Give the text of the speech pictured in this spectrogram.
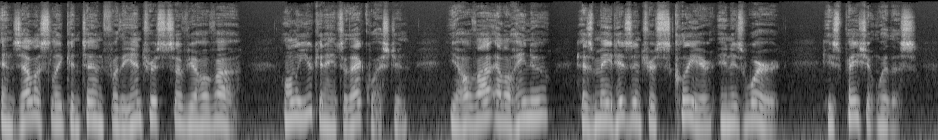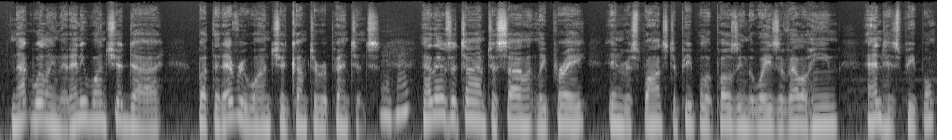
and zealously contend for the interests of Jehovah? Only you can answer that question. Jehovah Eloheinu has made his interests clear in his word. He's patient with us, not willing that anyone should die, but that everyone should come to repentance. Mm-hmm. Now there's a time to silently pray in response to people opposing the ways of Elohim and his people,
